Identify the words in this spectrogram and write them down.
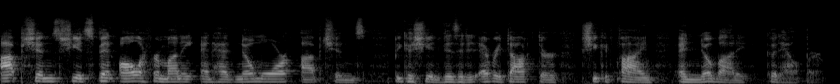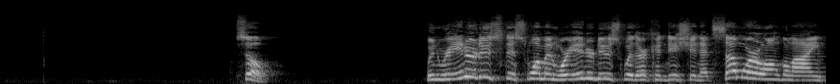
options. She had spent all of her money and had no more options because she had visited every doctor she could find and nobody could help her. So, when we're introduced this woman, we're introduced with her condition that somewhere along the line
